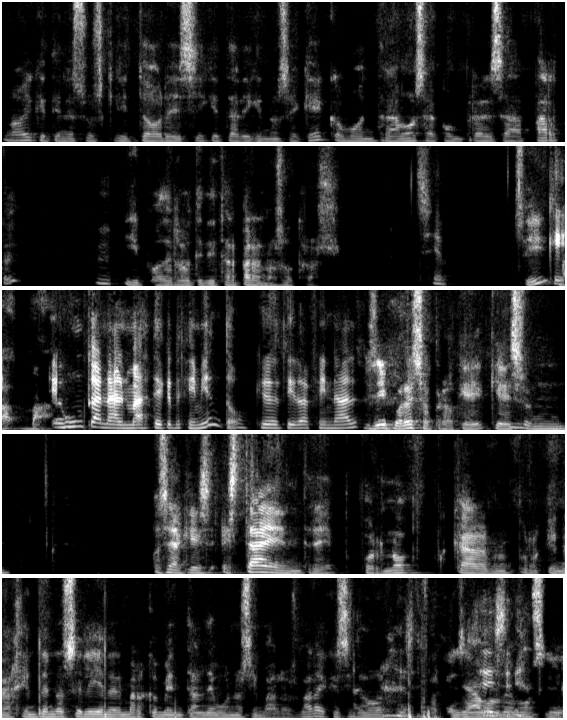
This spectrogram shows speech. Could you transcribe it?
¿no? Y que tiene suscriptores y que tal y que no sé qué, cómo entramos a comprar esa parte. Y poderla utilizar para nosotros. Sí. Sí, es un canal más de crecimiento, quiero decir, al final. Sí, por eso, pero que, que es mm. un, o sea que está entre, por no, porque la gente no se líe en el marco mental de buenos y malos, ¿vale? Que si no, ya volvemos y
